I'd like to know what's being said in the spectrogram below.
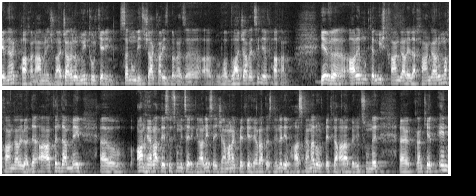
եւ նրանք փախան ամեն ինչ վաճառելով նույն թուրքերին, սնունդից, շաքարից բռնած վաճառեցին եւ փախան եւ արևմուտքը միշտ խանգարել է, խանգարում է, խանգարել է։ Դա արդեն դա մեր անհերատեսությունից էր գալիս, այդ ժամանակ պետք էր հերատես լինել եւ հասկանալ, որ պետք է հարաբերություններ կանքել այն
